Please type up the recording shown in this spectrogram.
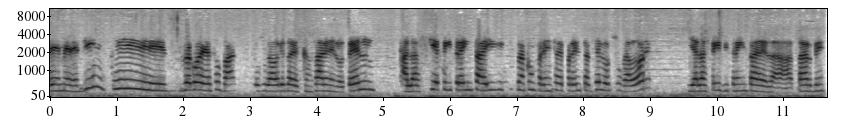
en Medellín y luego de eso van los jugadores a descansar en el hotel. A las 7 y 30 hay una conferencia de prensa de los jugadores y a las 6 y 30 de la tarde,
